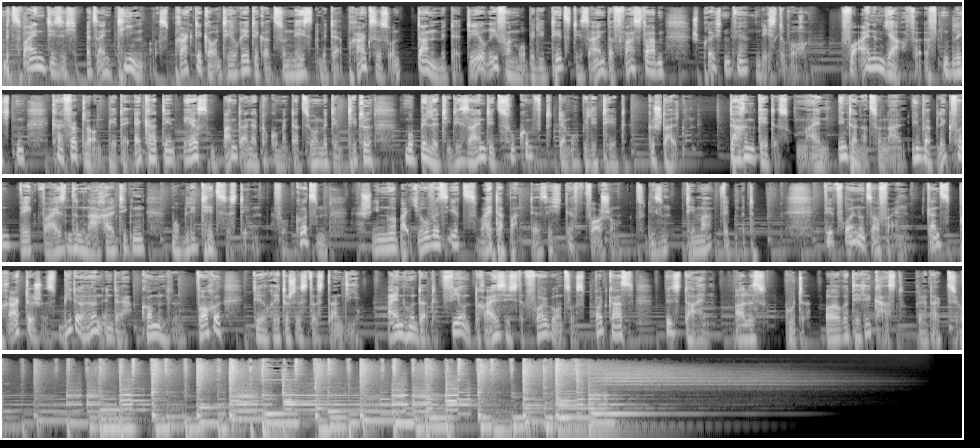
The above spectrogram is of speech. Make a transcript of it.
Mit Zweien, die sich als ein Team aus Praktiker und Theoretiker zunächst mit der Praxis und dann mit der Theorie von Mobilitätsdesign befasst haben, sprechen wir nächste Woche. Vor einem Jahr veröffentlichten Kai Vöckler und Peter Eckert den ersten Band einer Dokumentation mit dem Titel Mobility Design, die Zukunft der Mobilität gestalten. Darin geht es um einen internationalen Überblick von wegweisenden nachhaltigen Mobilitätssystemen. Vor kurzem erschien nur bei Jovis ihr zweiter Band, der sich der Forschung zu diesem Thema widmet. Wir freuen uns auf ein ganz praktisches Wiederhören in der kommenden Woche. Theoretisch ist das dann die 134. Folge unseres Podcasts. Bis dahin alles Gute. Eure DDcast-Redaktion.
